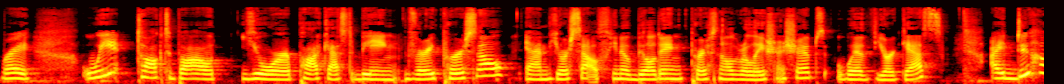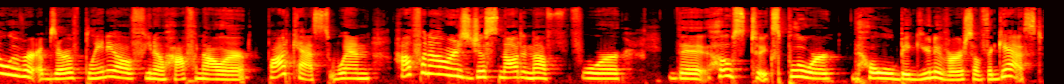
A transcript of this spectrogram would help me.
Right. We talked about your podcast being very personal and yourself, you know, building personal relationships with your guests. I do, however, observe plenty of, you know, half an hour podcasts when half an hour is just not enough for the host to explore the whole big universe of the guest.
